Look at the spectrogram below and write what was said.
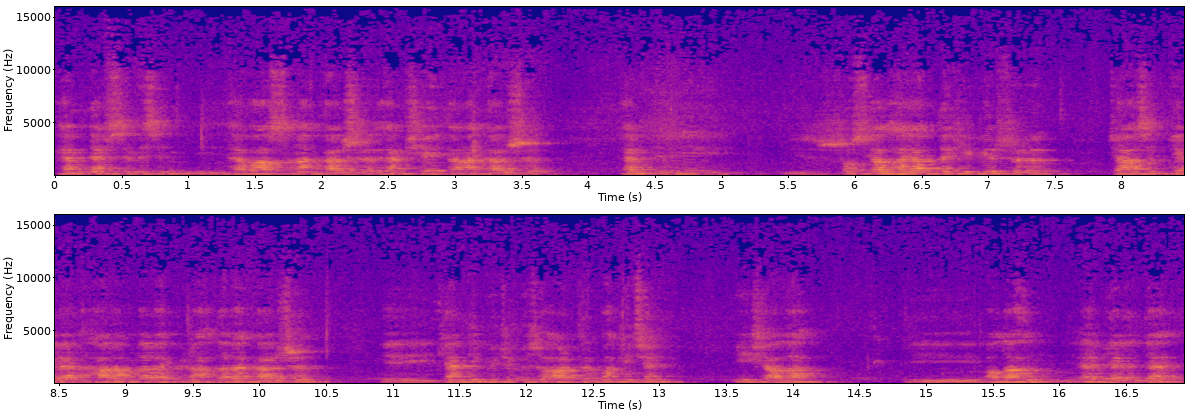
hem nefsimizin hevasına karşı, hem şeytana karşı, hem e, sosyal hayattaki bir sürü cazip gelen haramlara, günahlara karşı e, kendi gücümüzü artırmak için inşallah e, Allah'ın evlerinde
